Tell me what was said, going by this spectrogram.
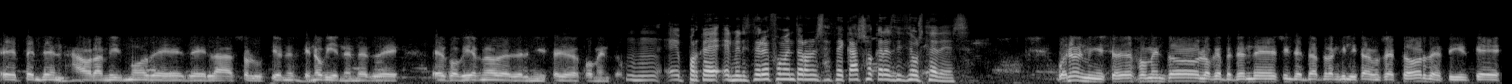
eh, penden ahora mismo de las soluciones que no vienen desde el gobierno desde el Ministerio de Fomento. Eh, porque el Ministerio de Fomento no les hace caso, ¿qué les dice a ustedes? Bueno, el Ministerio de Fomento lo que pretende es intentar tranquilizar un sector, decir que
